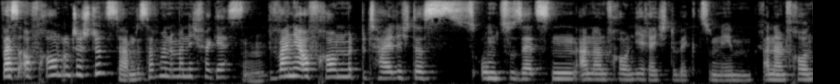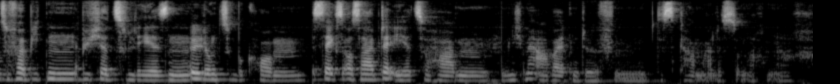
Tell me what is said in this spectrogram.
was auch Frauen unterstützt haben. Das darf man immer nicht vergessen. Es waren ja auch Frauen mitbeteiligt, das umzusetzen, anderen Frauen die Rechte wegzunehmen, anderen Frauen zu verbieten, Bücher zu lesen, Bildung zu bekommen, Sex außerhalb der Ehe zu haben, nicht mehr arbeiten dürfen. Das kam alles so nach und nach.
